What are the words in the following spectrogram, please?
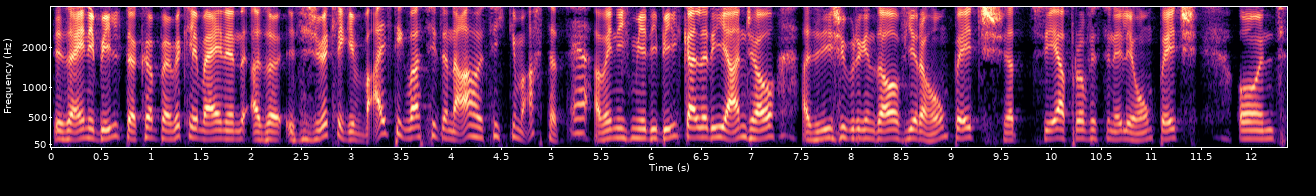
das eine Bild, da könnte man wirklich meinen, also es ist wirklich gewaltig, was sie danach aus sich gemacht hat. Ja. Aber wenn ich mir die Bildgalerie anschaue, also die ist übrigens auch auf ihrer Homepage, hat sehr professionelle Homepage und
